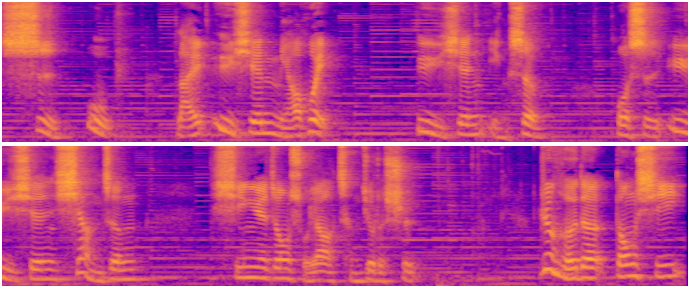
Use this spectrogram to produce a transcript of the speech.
事物，来预先描绘。预先影射，或是预先象征新约中所要成就的事。任何的东西，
